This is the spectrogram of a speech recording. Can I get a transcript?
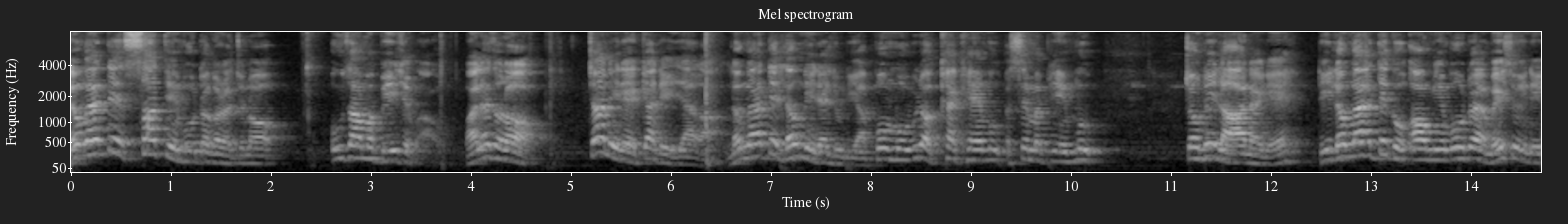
လုပ်ငန်းတစ်စတင်ဖို့အတွက်ကတော့ကျွန်တော်ဦးစားမပေးချင်ပါဘူး။ဘာလဲဆိုတော့ကြနေတဲ့ကတ်တွေရကလုပ်ငန်းတစ်လုပ်နေတဲ့လူတွေကပုံမူပြီးတော့ခက်ခဲမှုအစင်မပြေမှုကြုံတွေ့လာနိုင်တယ်။ဒီလုပ်ငန်းအတစ်ကိုအောင်မြင်ဖို့အတွက်မိတ်ဆွေအနေ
